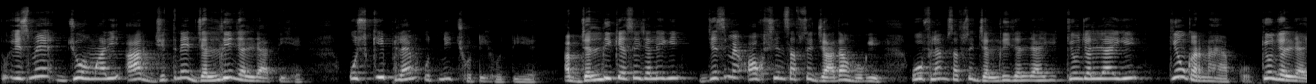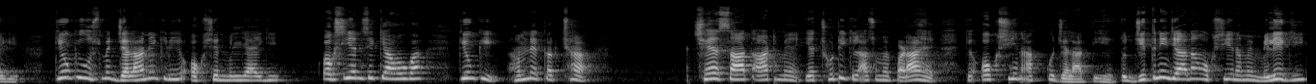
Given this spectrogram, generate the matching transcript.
तो इसमें जो हमारी आग जितने जल्दी जल जाती है, उसकी फ्लेम उतनी छोटी होती है। अब जल्दी कैसे जलेगी? जिसमें ऑक्सीजन सबसे ज़्यादा होगी, वो फ्लेम सबसे जल्दी जल जाएगी। क्यों जल जाएगी? क्यों करना है आपको? क्यों जल जाएगी? क्योंकि उसमें जलाने के लिए ऑक्सीजन मिल जाएगी। ऑक्सीजन से क्या होगा? क्योंकि हमने कक्षा छः सात, आठ में या छोटी क्लासों में पढ़ा है कि ऑक्सीजन आग को जलाती है। तो जितनी ज़्यादा ऑक्सीजन हमें मिलेगी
